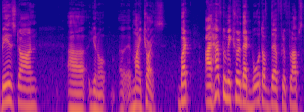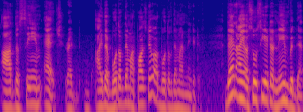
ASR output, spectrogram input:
based on, uh, you know, uh, my choice. But I have to make sure that both of the flip flops are the same edge, right? Either both of them are positive or both of them are negative. Then I associate a name with them.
